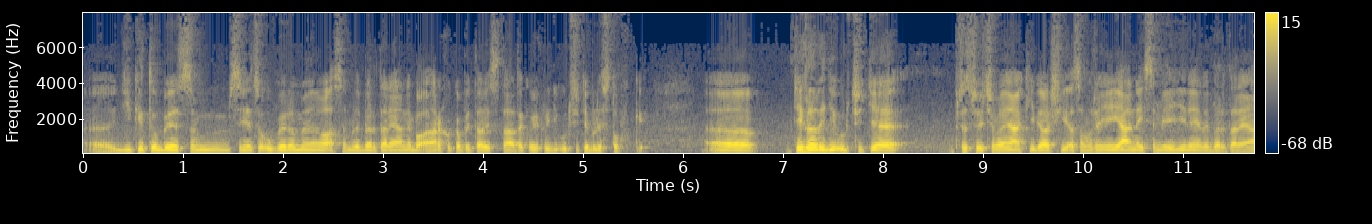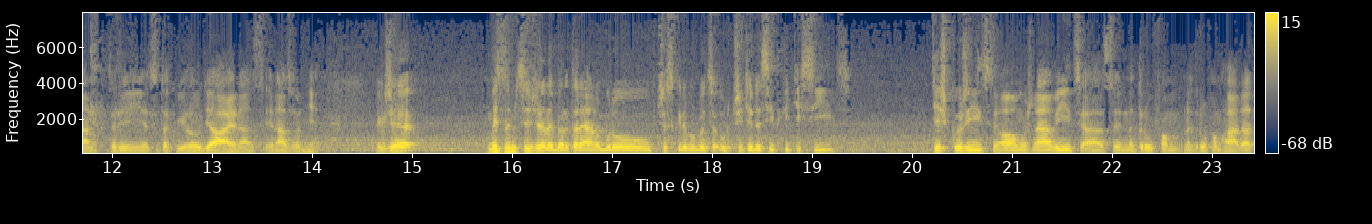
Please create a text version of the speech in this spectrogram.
eh, díky tobě jsem si něco uvědomil a jsem libertarián nebo anarchokapitalista, takových lidí určitě byly stovky. Eh, těchto lidí určitě přesvědčovat nějaký další a samozřejmě já nejsem jediný libertarián, který něco takového dělá, je nás, je nás hodně. Takže myslím si, že libertariánů budou v České republice určitě desítky tisíc, těžko říct, no, možná víc, já si netroufám, netroufám hádat.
